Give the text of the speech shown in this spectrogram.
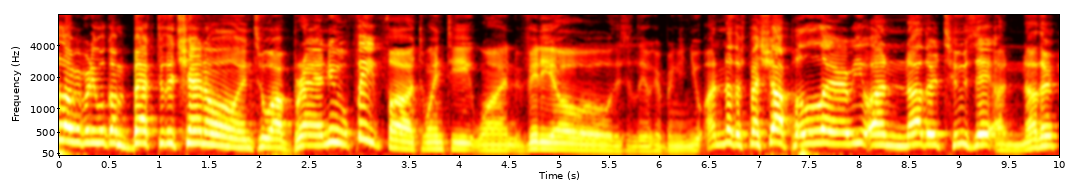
Hello everybody, welcome back to the channel and to our brand new FIFA 21 video. This is Leo here bringing you another special player review, another Tuesday, another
